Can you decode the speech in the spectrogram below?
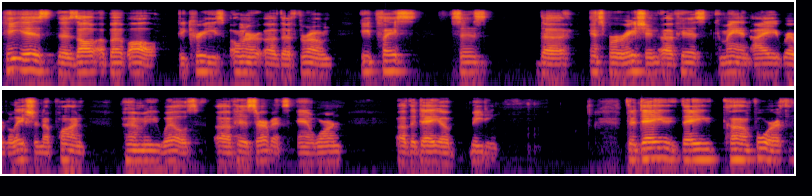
He is the Zal above all, decrees owner of the throne. He places the inspiration of his command, i.e., revelation, upon whom he wills of his servants, and warn of the day of meeting. The day they come forth,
